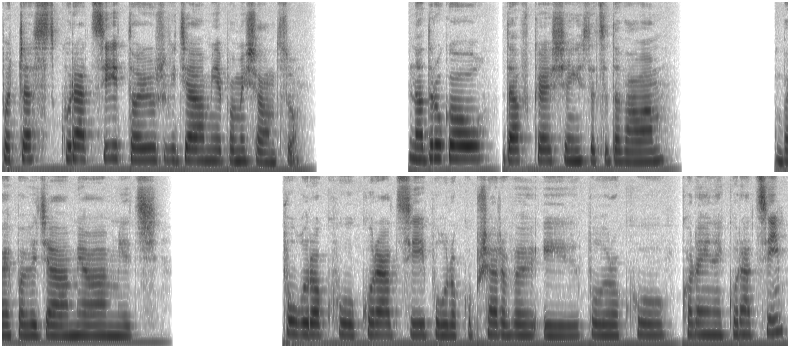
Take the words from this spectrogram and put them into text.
podczas kuracji, to już widziałam je po miesiącu. Na drugą dawkę się nie zdecydowałam, bo jak powiedziałam, miałam mieć pół roku kuracji, pół roku przerwy i pół roku kolejnej kuracji.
